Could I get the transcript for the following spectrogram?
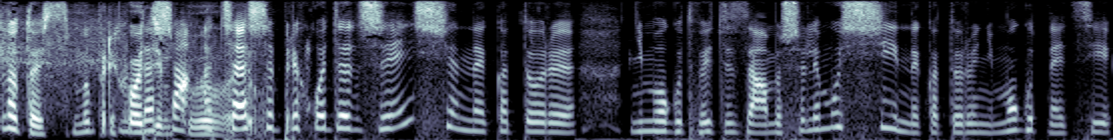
Ну, то есть мы приходим Даша, к а выводу. чаще приходят женщины, которые не могут выйти замуж, или мужчины, которые не могут найти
